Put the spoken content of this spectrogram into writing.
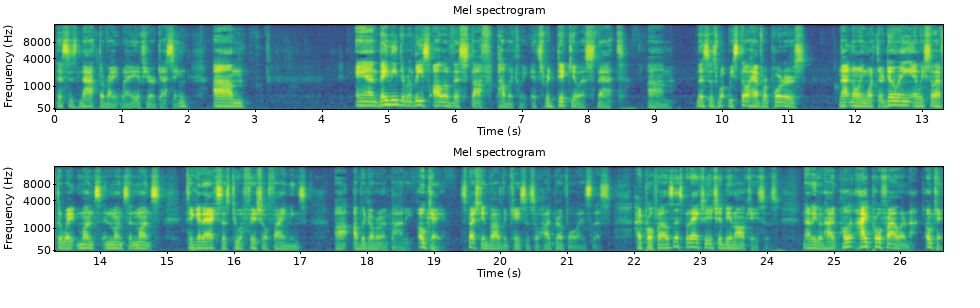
This is not the right way, if you're guessing. Um, and they need to release all of this stuff publicly. It's ridiculous that um, this is what we still have reporters not knowing what they're doing, and we still have to wait months and months and months to get access to official findings uh, of the government body. Okay, especially involved in cases so high profile as this. High profile as this, but actually it should be in all cases, not even high high profile or not. Okay,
